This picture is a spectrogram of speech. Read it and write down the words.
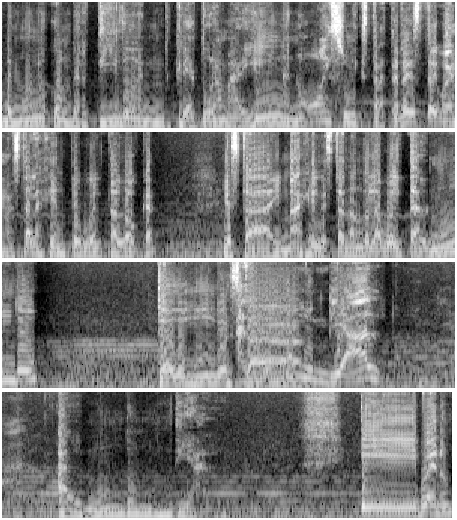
demonio convertido en criatura marina, no, es un extraterrestre. Bueno, está la gente vuelta loca, esta imagen le está dando la vuelta al mundo, todo mundo está Al mundo mundial. Al mundo mundial. Y bueno,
